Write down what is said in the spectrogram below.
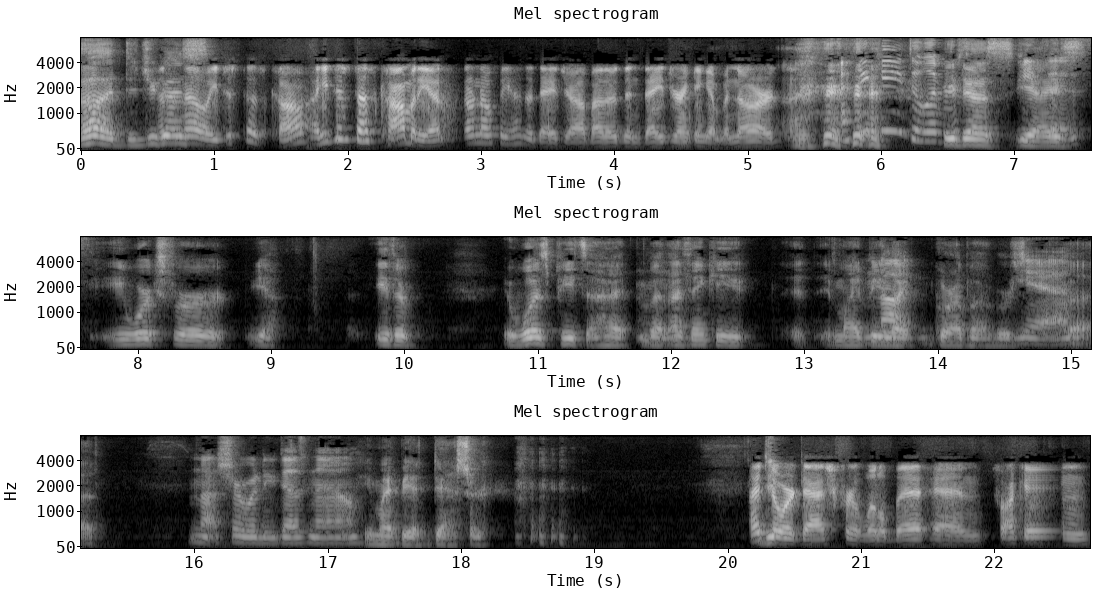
Uh, did you guys? know. He just does com. He just does comedy. I don't know if he has a day job other than day drinking at Menards. I think he delivers. he does. Yeah, he's, he works for yeah, either it was Pizza Hut, but I think he it, it might be Not- like Grubhub or Yeah. Uh, I'm not sure what he does now. he might be a dasher. I Did- DoorDash for a little bit, and fucking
